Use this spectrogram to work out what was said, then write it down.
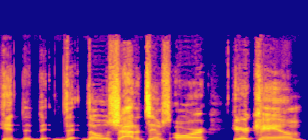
hit the, the those shot attempts are here. Cam,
